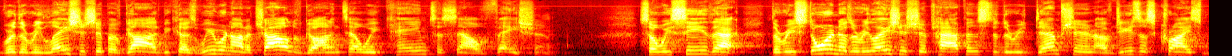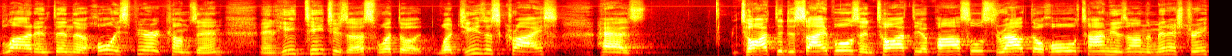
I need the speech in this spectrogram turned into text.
with the relationship of God because we were not a child of God until we came to salvation. So we see that the restoring of the relationship happens through the redemption of Jesus Christ's blood, and then the Holy Spirit comes in and He teaches us what, the, what Jesus Christ has taught the disciples and taught the apostles throughout the whole time he was on the ministry.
